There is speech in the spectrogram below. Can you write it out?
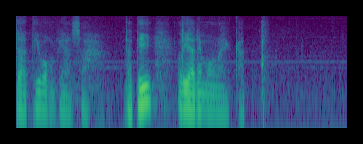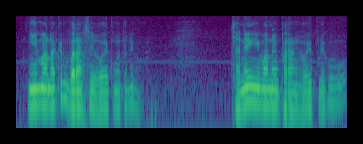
dadi wong biasa. Dadi liyane malaikat. Ngimanaken barang sing gaib ngoten niku. Jane ngimane barang gaib niku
